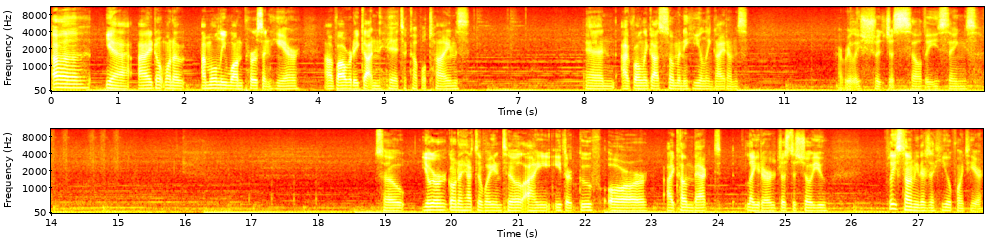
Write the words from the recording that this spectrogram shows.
Uh, yeah, I don't want to... I'm only one person here. I've already gotten hit a couple times and I've only got so many healing items. I really should just sell these things. So you're gonna have to wait until I either goof or I come back later just to show you. Please tell me there's a heal point here,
